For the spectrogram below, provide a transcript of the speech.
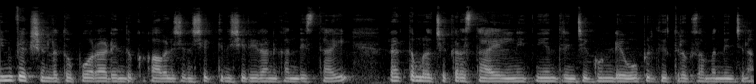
ఇన్ఫెక్షన్లతో పోరాడేందుకు కావలసిన శక్తిని శరీరానికి అందిస్తాయి. రక్తంలో చక్కెర స్థాయిల్ని నియంత్రించి గుండె ఊపిరితిత్తులకు సంబంధించిన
